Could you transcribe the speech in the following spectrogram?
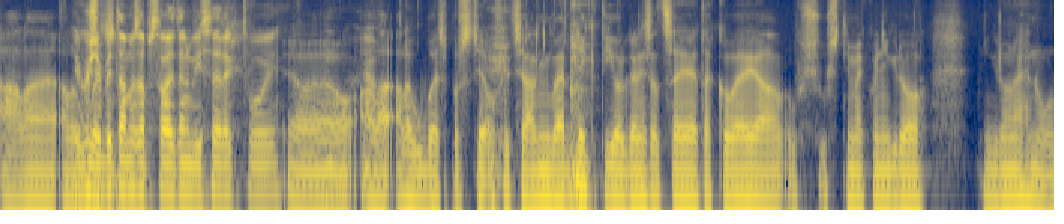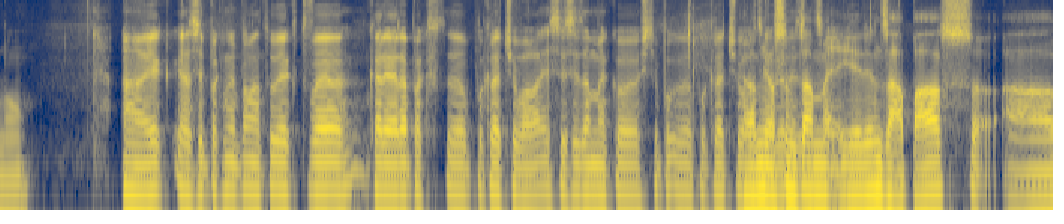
ale, ale jako, vůbec... že by tam zapsali ten výsledek tvůj? Jo, jo, jo. Ale, ale vůbec prostě oficiální verdikt té organizace je takový a už, už s tím jako nikdo, nikdo nehnul. No. A jak, já si pak nepamatuju, jak tvoje kariéra pak pokračovala, jestli si tam jako ještě pokračoval. Já měl jsem tam jeden zápas a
